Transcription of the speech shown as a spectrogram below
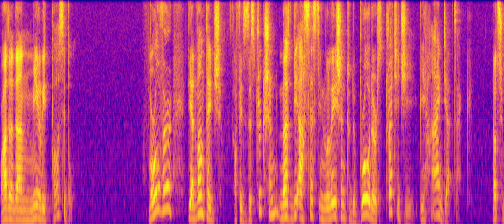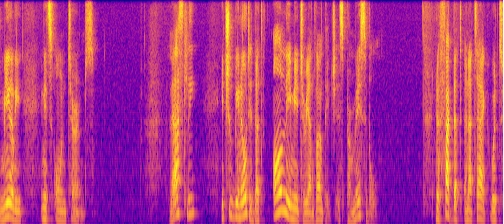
rather than merely possible. Moreover, the advantage of its destruction must be assessed in relation to the broader strategy behind the attack, not merely in its own terms. Lastly, it should be noted that only military advantage is permissible. The fact that an attack would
